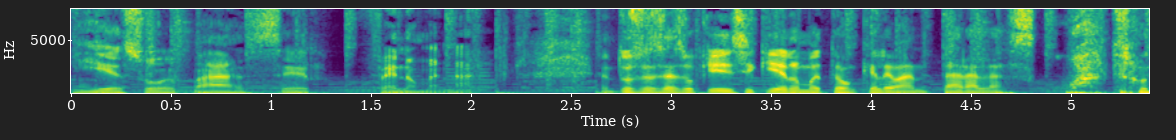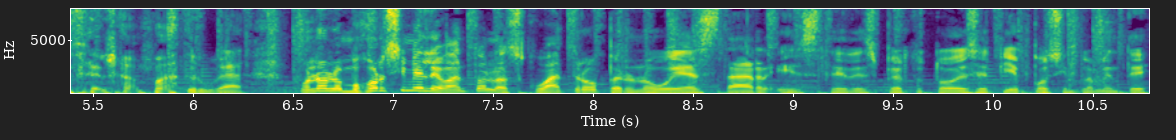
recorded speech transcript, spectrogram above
y eso va a ser fenomenal. Entonces eso quiere decir que yo no me tengo que levantar a las 4 de la madrugada. Bueno, a lo mejor sí me levanto a las 4, pero no voy a estar este, despierto todo ese tiempo. Simplemente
